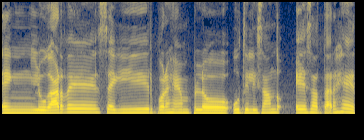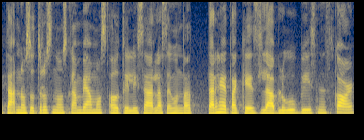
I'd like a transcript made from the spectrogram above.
en lugar de seguir, por ejemplo, utilizando esa tarjeta, nosotros nos cambiamos a utilizar la segunda tarjeta, que es la Blue Business Card.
